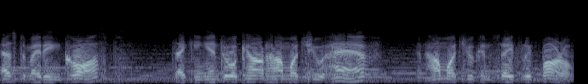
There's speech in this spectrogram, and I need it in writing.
estimating costs, taking into account how much you have and how much you can safely borrow.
